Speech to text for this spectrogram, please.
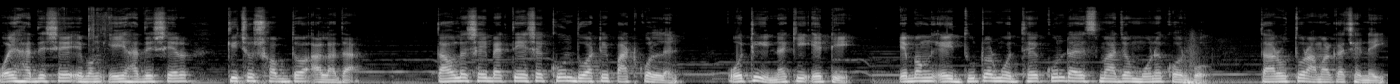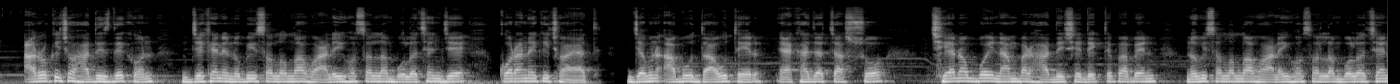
ওই হাদিসে এবং এই হাদিসের কিছু শব্দ আলাদা। তাহলে সেই ব্যক্তি এসে কোন দোয়াটি পাঠ করলেন? ওটি নাকি এটি? এবং এই দুটোর মধ্যে কোনটা ইসমে আজম মনে করব? তার উত্তর আমার কাছে নেই। আরও কিছু হাদিস দেখুন, যেখানে নবী সাল্লাহ আলী হোসাল্লাম বলেছেন যে, কোরআনে কিছু আয়াত যেমন আবু দাউতের এক হাজার চারশো ছিয়ানব্বই নাম্বার হাদিসে দেখতে পাবেন, নবী সাল্লাহ আলী হোসাল্লাম বলেছেন,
